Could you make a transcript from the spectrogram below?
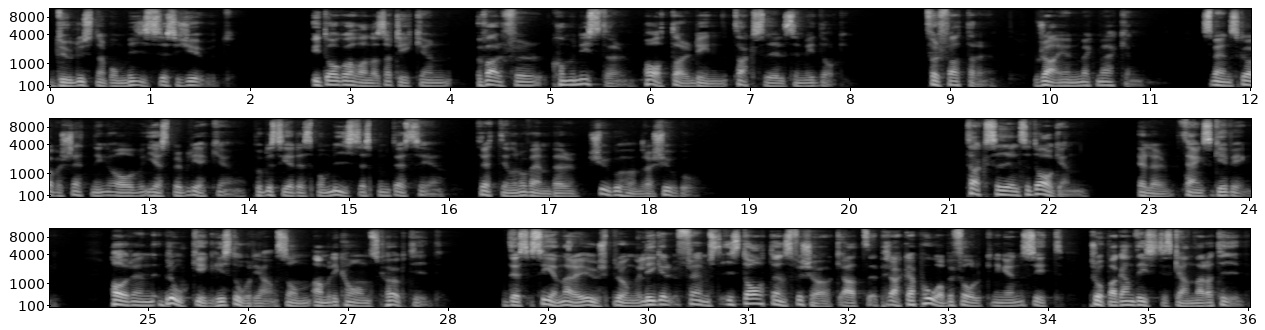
Du lyssnar på Mises ljud. Idag avhandlas artikeln “Varför kommunister hatar din taxihälsemiddag”. Författare Ryan McMacken. Svensk översättning av Jesper Bleke publicerades på mises.se 30 november 2020. Taxihälsedagen, eller Thanksgiving, har en brokig historia som amerikansk högtid. Dess senare ursprung ligger främst i statens försök att pracka på befolkningen sitt propagandistiska narrativ.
